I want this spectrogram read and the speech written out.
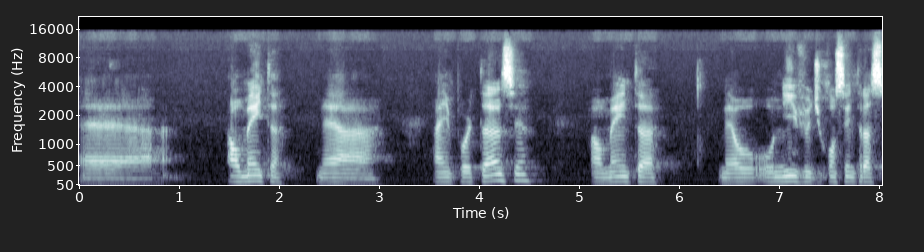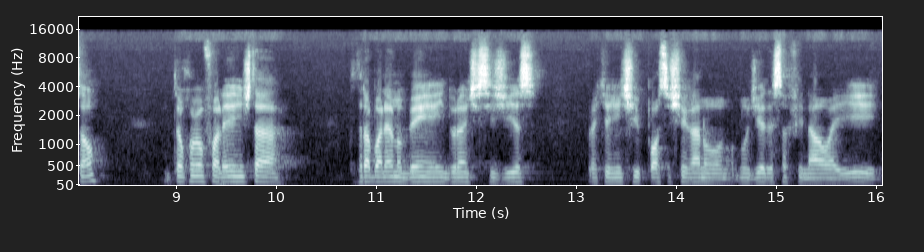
é, aumenta né, a, a importância, aumenta né, o, o, nível de concentração. Então, como eu falei, a gente está tá trabalhando bem durante esses dias para que a gente possa chegar no, no dia dessa final aí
